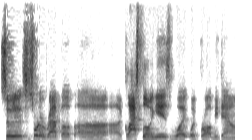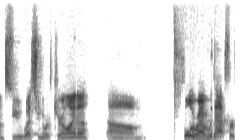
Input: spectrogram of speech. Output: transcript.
so to sort of wrap up uh, uh, glass blowing is what what brought me down to western north carolina. Um, fooled around with that for a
